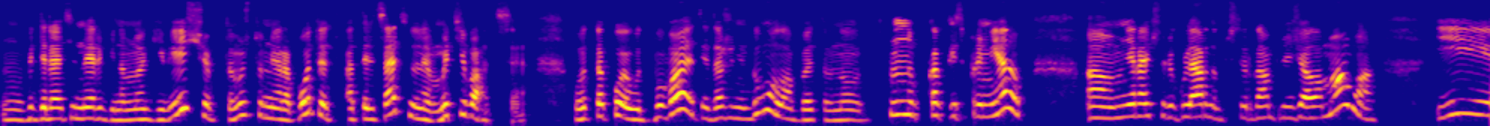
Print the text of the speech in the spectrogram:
выделять энергию на многие вещи, потому что у меня работает отрицательная мотивация. Вот такое вот бывает, я даже не думала об этом, но, ну, как из примеров, а, меня раньше регулярно по четвергам приезжала мама, и,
